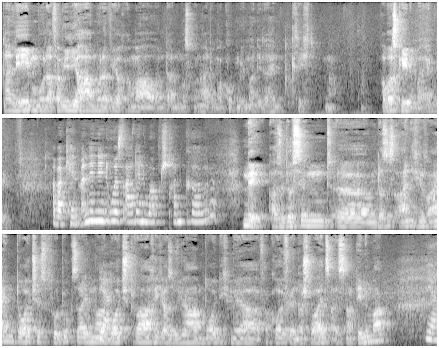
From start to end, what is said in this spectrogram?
da leben oder Familie haben oder wie auch immer. Und dann muss man halt immer gucken, wie man die da hinkriegt. Ne? Aber es geht immer irgendwie. Aber kennt man in den USA denn überhaupt Strandkörbe? Nee, also das sind, ähm, das ist eigentlich ein rein deutsches Produkt, sage ich mal, ja. deutschsprachig. Also wir haben deutlich mehr Verkäufe in der Schweiz als nach Dänemark. Ja.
